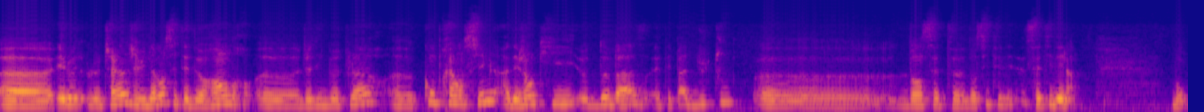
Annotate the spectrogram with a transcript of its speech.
et le, challenge évidemment c'était de rendre Judith Butler compréhensible à des gens qui de base n'étaient pas du tout dans cette, dans cette idée-là. Bon,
